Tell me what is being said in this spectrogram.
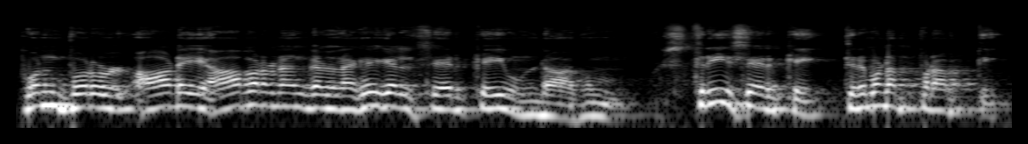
பொன் பொருள் ஆடை ஆபரணங்கள் நகைகள் சேர்க்கை உண்டாகும். ஸ்திரீ சேர்க்கை திருமண பிராப்தி.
